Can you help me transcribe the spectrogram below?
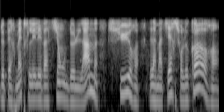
de permettre l'élévation de l'âme sur la matière, sur le corps.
